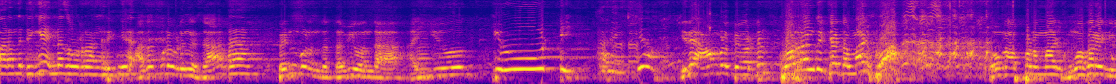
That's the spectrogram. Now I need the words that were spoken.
மறந்துட்டீங்க என்ன சொல்றாங்கறீங்க? அத கூட விடுங்க சார். பெண் குழந்தை தவி வந்தா ஐயோ கியூட்டி ஐயோ. இதே ஆம்பளை வரட்டும் குரங்கு சட்டை மாதிரி போ. உங்க அப்பன மாதிரி முகரை நீ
